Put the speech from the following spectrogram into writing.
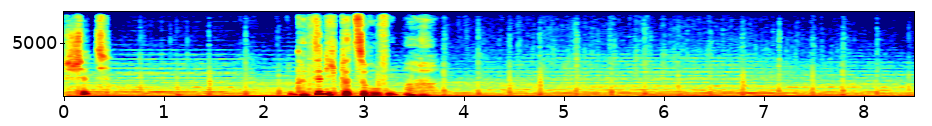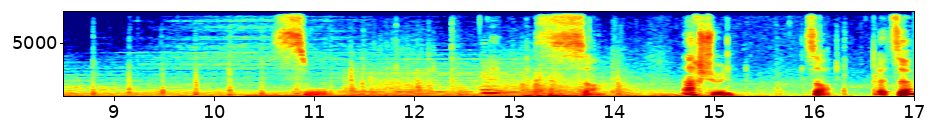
Shit. Du kannst den nicht Plötze rufen. So. So. Ach, schön. So. Plötze.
